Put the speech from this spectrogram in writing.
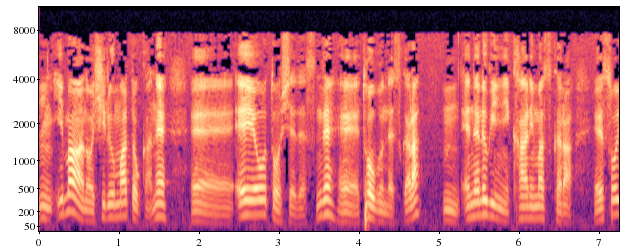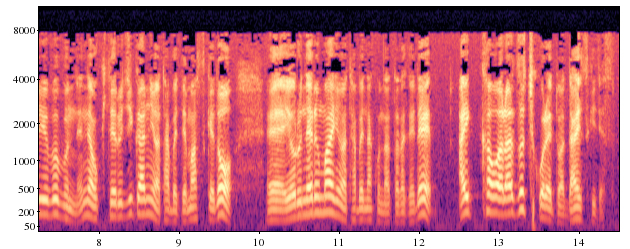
うん、今はあの、昼間とかね、えー、栄養としてですね、えー、糖分ですから、うん、エネルギーに変わりますから、えー、そういう部分でね、起きてる時間には食べてますけど、えー、夜寝る前には食べなくなっただけで、相変わらずチョコレートは大好きです。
